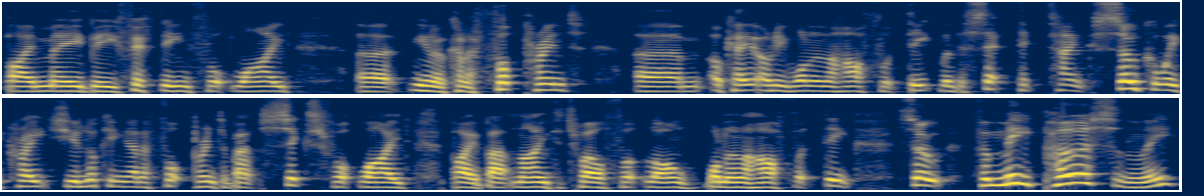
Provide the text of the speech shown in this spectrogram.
by maybe 15 foot wide, uh, you know, kind of footprint. Um, okay, only one and a half foot deep with a septic tank soakaway crates. You're looking at a footprint about six foot wide by about nine to 12 foot long, one and a half foot deep. So for me personally,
